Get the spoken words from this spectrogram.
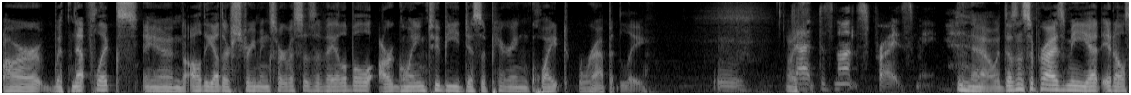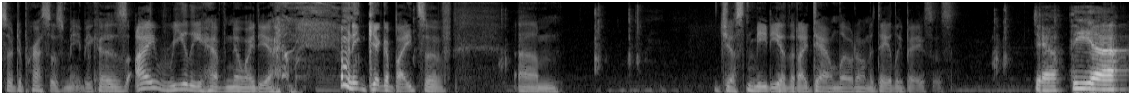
are with Netflix and all the other streaming services available are going to be disappearing quite rapidly. That does not surprise me. No, it doesn't surprise me yet. It also depresses me because I really have no idea how many gigabytes of um, just media that I download on a daily basis. Yeah, the uh,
